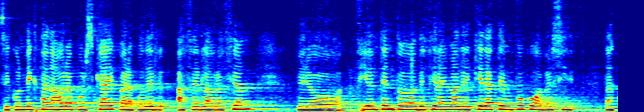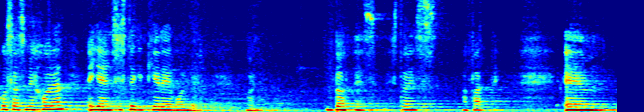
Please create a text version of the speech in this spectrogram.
se conectan ahora por Skype para poder hacer la oración, pero yo intento decir a mi madre, quédate un poco a ver si las cosas mejoran. Ella insiste que quiere volver. Entonces, esto es aparte. Em,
